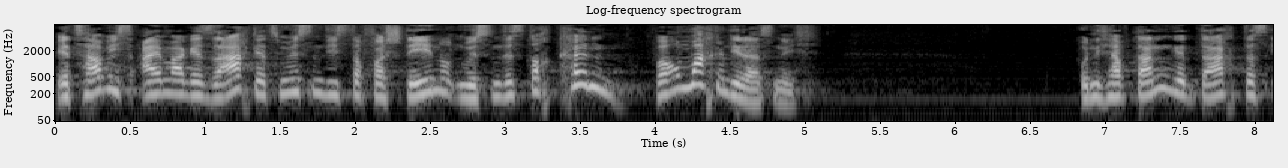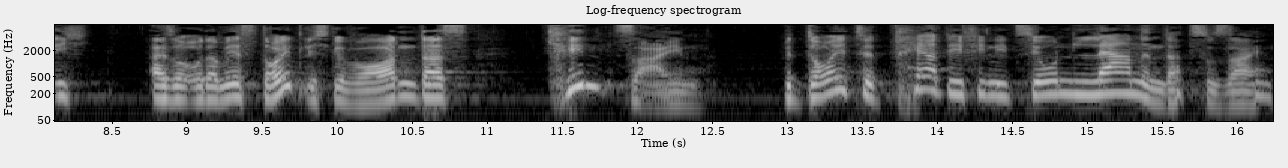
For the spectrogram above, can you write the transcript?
Jetzt habe ich es einmal gesagt, jetzt müssen die es doch verstehen und müssen das doch können. Warum machen die das nicht? Und ich habe dann gedacht, dass ich, also, oder mir ist deutlich geworden, dass Kindsein bedeutet per Definition lernender zu sein,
